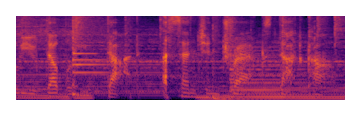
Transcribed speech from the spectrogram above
www.ascensiontracks.com.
